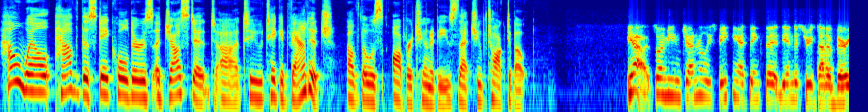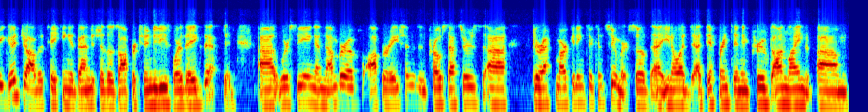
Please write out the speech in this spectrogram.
How well have the stakeholders adjusted uh, to take advantage of those opportunities that you've talked about? Yeah, so I mean, generally speaking, I think that the industry's done a very good job of taking advantage of those opportunities where they existed. Uh, we're seeing a number of operations and processors uh, direct marketing to consumers, so that, you know a, a different and improved online um,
